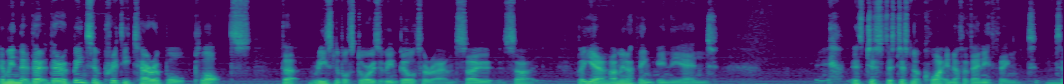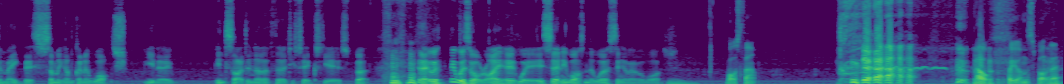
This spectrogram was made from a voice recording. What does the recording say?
I mean, there there have been some pretty terrible plots that reasonable stories have been built around. So, so, but yeah, Mm. I mean, I think in the end, it's just there's just not quite enough of anything to, to make this something I'm going to watch. You know, inside another 36 years. But you know, it, was- it was all right. It, it certainly wasn't the worst thing I've ever watched. Mm. What's that? oh, put you on the spot there.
